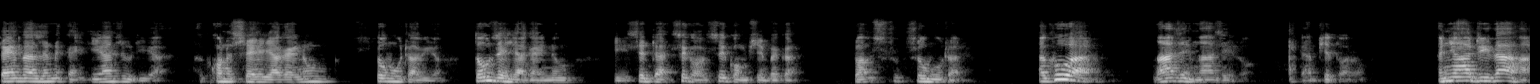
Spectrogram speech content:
တိုင်းသားလက်နက်ကိုင်အင်အားစုတွေက80ရာခိုင်နှုန်းသုံးမှုထားပြီးတော့30ရာခိုင်နှုန်းဒီစစ်တပ်စစ်ကောင်စစ်ကောင်ရှင်ဘက်ကတော့စိုးမှုထားတယ်အခုက90 50တော့ဒါဖြစ်သွားတော့အညာဒေသဟာ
